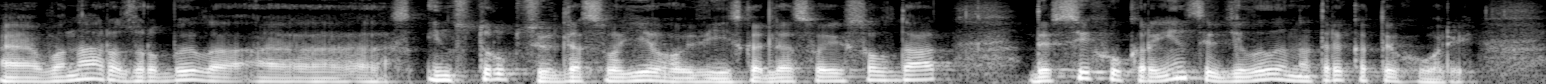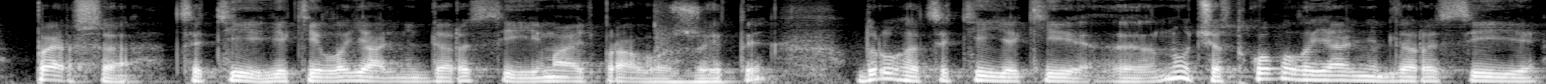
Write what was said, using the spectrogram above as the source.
Е, Вона розробила е, інструкцію для свого війська, для своїх солдат, де всіх українців ділили на три категорії. Перша це ті, які лояльні для Росії і мають право жити. Друга це ті, які е, ну, частково лояльні для Росії,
